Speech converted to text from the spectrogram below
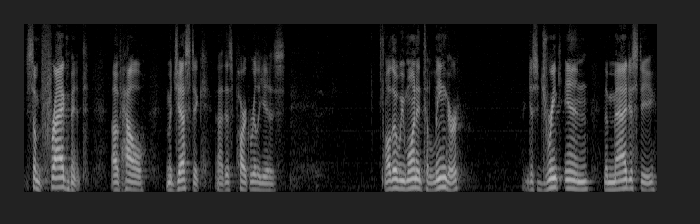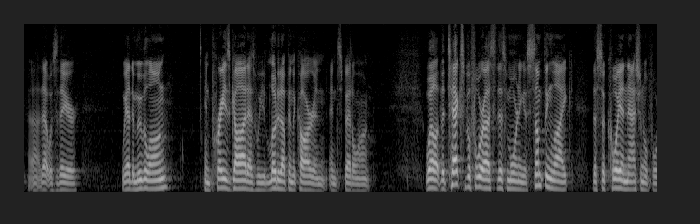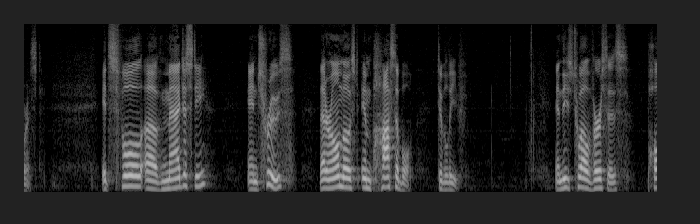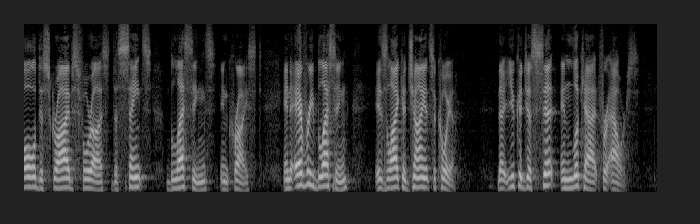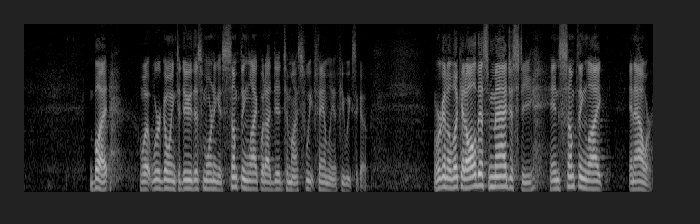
some fragment of how majestic uh, this park really is. Although we wanted to linger, just drink in the majesty uh, that was there, we had to move along and praise God as we loaded up in the car and, and sped along. Well, the text before us this morning is something like the Sequoia National Forest. It's full of majesty and truth that are almost impossible to believe. In these 12 verses, Paul describes for us the saints' blessings in Christ. And every blessing is like a giant sequoia that you could just sit and look at for hours. But what we're going to do this morning is something like what I did to my sweet family a few weeks ago. We're going to look at all this majesty in something like an hour.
